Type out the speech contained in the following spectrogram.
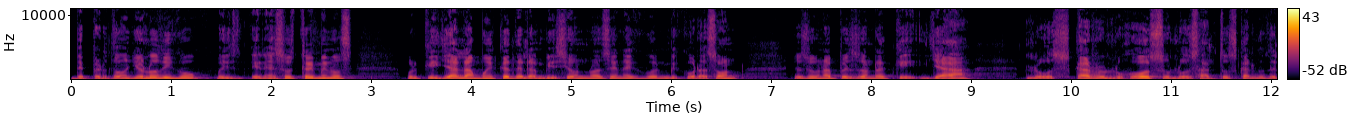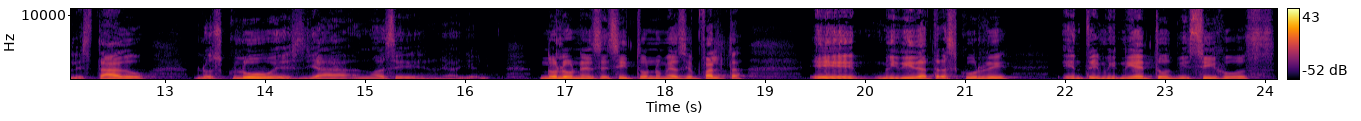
de perdón. Yo lo digo pues, en esos términos porque ya las muecas de la ambición no hacen eco en mi corazón. Yo soy una persona que ya los carros lujosos, los altos cargos del Estado, los clubes, ya no hace, no lo necesito, no me hace falta. Eh, mi vida transcurre entre mis nietos, mis hijos,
